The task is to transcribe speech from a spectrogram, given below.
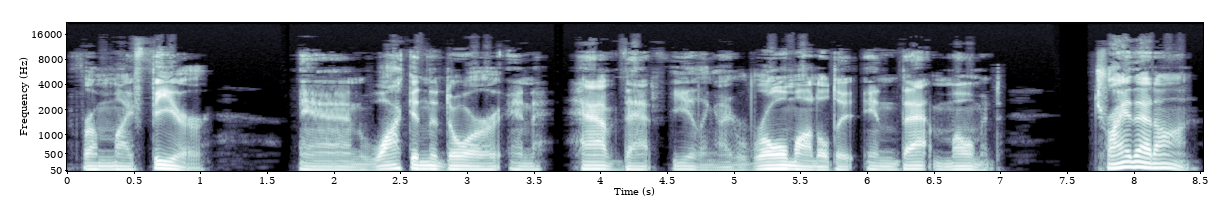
from my fear and walk in the door and have that feeling. I role modeled it in that moment. Try that on.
